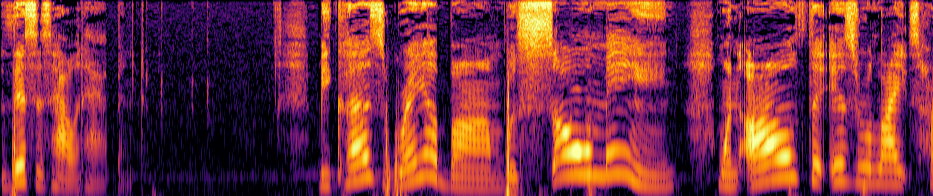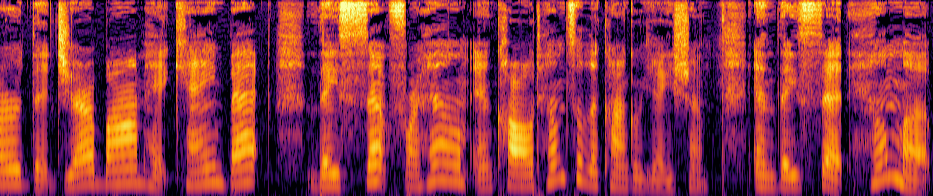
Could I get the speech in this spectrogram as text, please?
This is how it happened. Because Rehoboam was so mean, when all the Israelites heard that Jeroboam had came back, they sent for him and called him to the congregation, and they set him up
